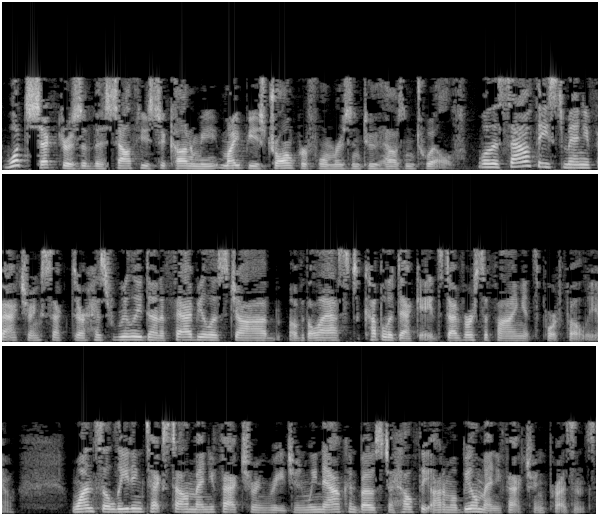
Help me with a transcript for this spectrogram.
What sectors of the Southeast economy might be strong performers in 2012? Well, the Southeast manufacturing sector has really done a fabulous job over the last couple of decades diversifying its portfolio. Once a leading textile manufacturing region, we now can boast a healthy automobile manufacturing presence.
